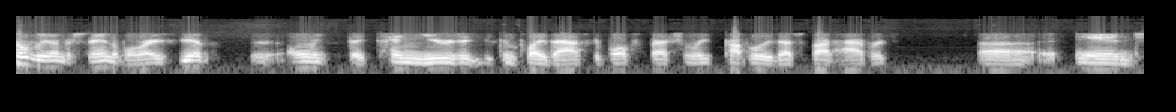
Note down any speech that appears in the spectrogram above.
totally understandable, right? If you have uh, only like ten years that you can play basketball professionally, probably that's about average, uh, and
